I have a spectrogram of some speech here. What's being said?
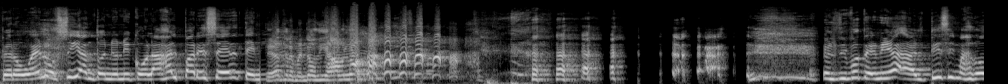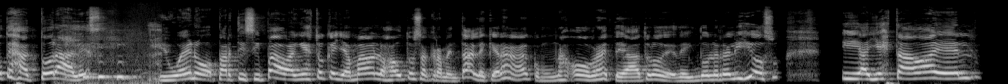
Pero bueno, sí, Antonio Nicolás al parecer tenía... Era tremendo diablo. El tipo tenía altísimas dotes actorales y bueno, participaba en esto que llamaban los autos sacramentales, que eran ah, como unas obras de teatro de, de índole religioso. Y ahí estaba él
